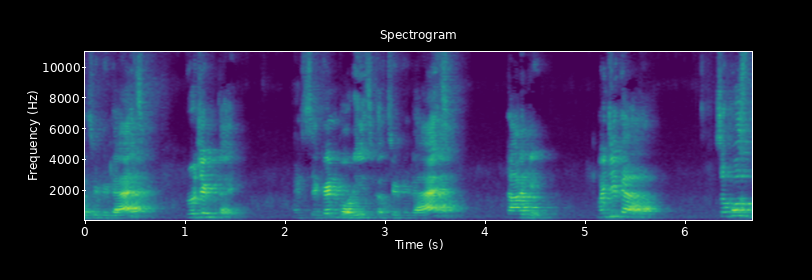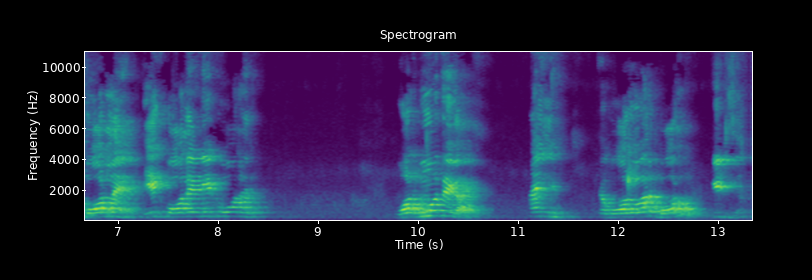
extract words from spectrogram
considered as projectile and second body is considered as target. म्हणजे काय सपोज़ बॉल नाही. एक बॉल आहे एक बॉल आहे. बॉल मूव होते काय? नाही त्या बॉलवर बॉल हिट झाला.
